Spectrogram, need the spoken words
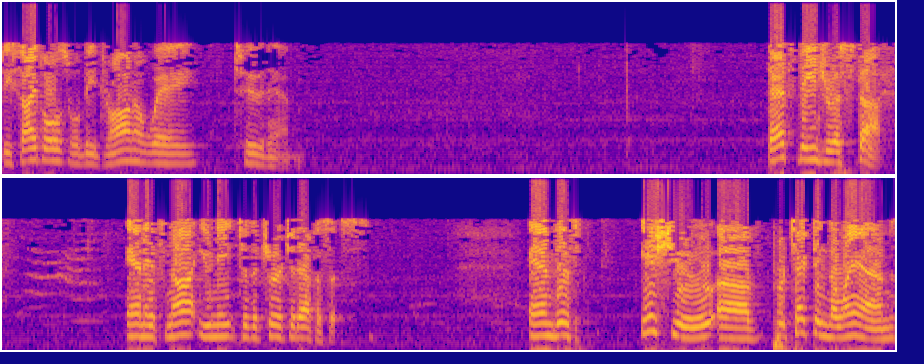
Disciples will be drawn away to them. That's dangerous stuff. And it's not unique to the church at Ephesus. And this issue of protecting the lambs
